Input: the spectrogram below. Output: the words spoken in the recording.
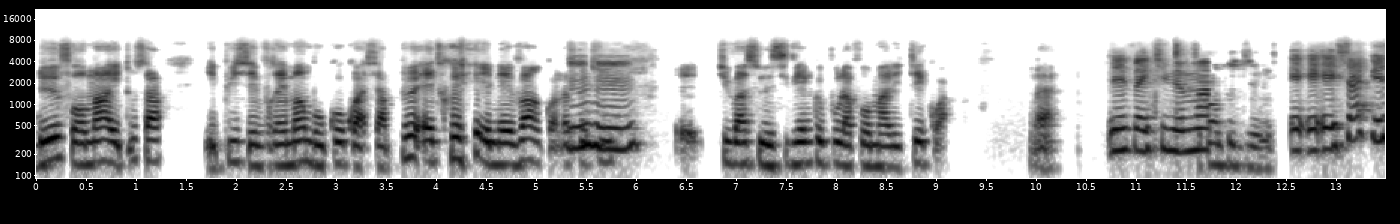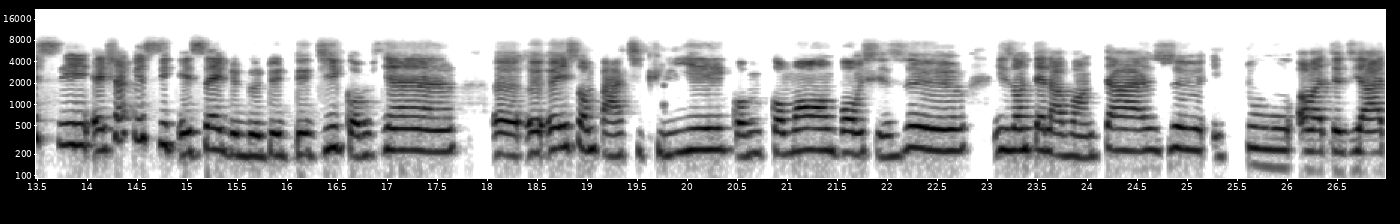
deux formats et tout ça. Et puis, c'est vraiment beaucoup, quoi. Ça peut être énervant, quoi, lorsque tu, Mhm. euh, tu vas sur le site rien que pour la formalité, quoi. Ouais, Effectivement. Et, et, et chaque site, et chaque site essaye de, de, de, de dire combien euh, eux, eux, ils sont particuliers, comme, comment, bon, chez eux, ils ont tel avantage et On va te dire, ah,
